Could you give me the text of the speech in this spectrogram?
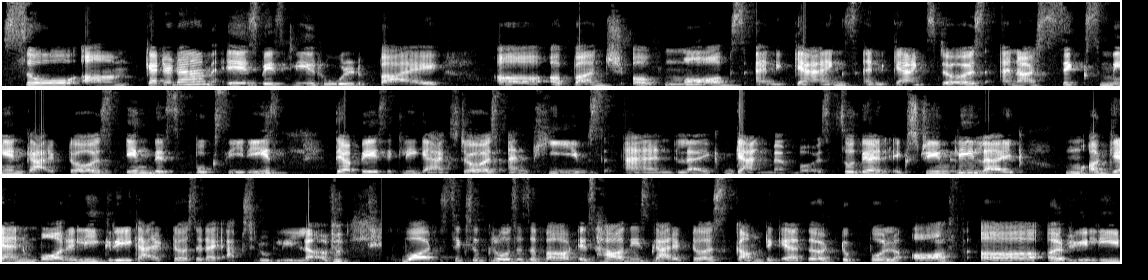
So um, Ketterdam is basically ruled by uh, a bunch of mobs and gangs and gangsters and our six main characters in this book series they are basically gangsters and thieves and like gang members so they're extremely like again morally grey characters that I absolutely love. What Six of Crows is about is how these characters come together to pull off uh, a really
